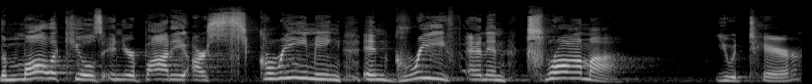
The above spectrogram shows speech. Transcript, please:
the molecules in your body are screaming in grief and in trauma, you would tear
